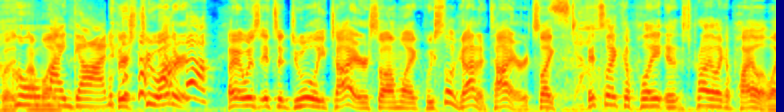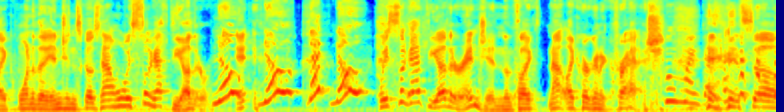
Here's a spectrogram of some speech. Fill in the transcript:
but Oh I'm like, my God. there's two other. It was it's a dually tire, so I'm like, we still got a tire. It's like it's like a play. It's probably like a pilot. Like one of the engines goes down. Well, we still got the other. No, Eh, no, that no. we still got the other engine. It's like not like we're gonna crash. Oh my god. So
